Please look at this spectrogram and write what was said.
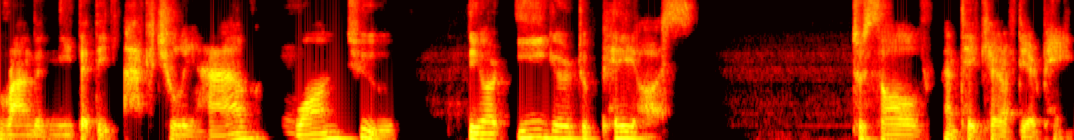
the need that they actually have. Mm. One, two, they are eager to pay us to solve and take care of their pain.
